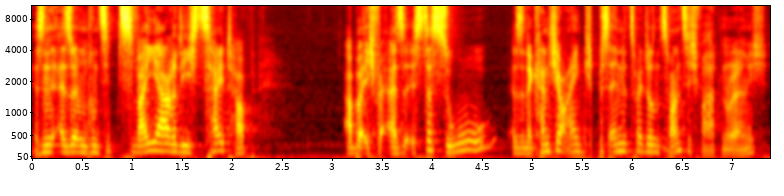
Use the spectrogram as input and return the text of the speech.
Das sind also im Prinzip zwei Jahre, die ich Zeit habe. Aber ich, also ist das so? Also dann kann ich ja auch eigentlich bis Ende 2020 warten, oder nicht?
